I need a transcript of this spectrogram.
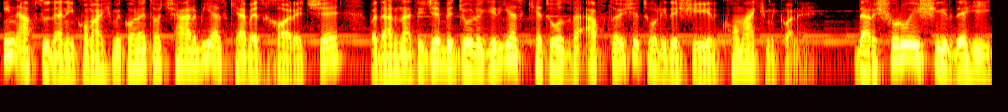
این افسودنی کمک می‌کنه تا چربی از کبد خارج شه و در نتیجه به جلوگیری از کتوز و افزایش تولید شیر کمک می‌کنه. در شروع شیردهی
